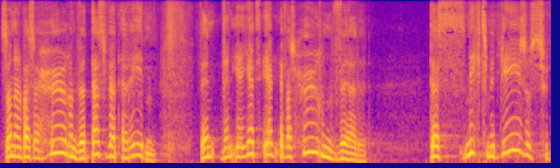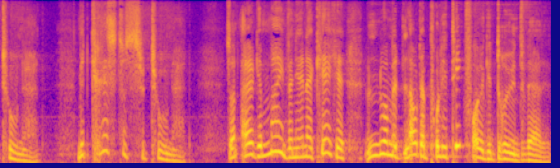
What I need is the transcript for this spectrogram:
sondern was er hören wird, das wird er reden. Wenn, wenn ihr jetzt irgendetwas hören werdet, das nichts mit Jesus zu tun hat, mit Christus zu tun hat, sondern allgemein, wenn ihr in der Kirche nur mit lauter Politik vollgedröhnt werdet,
